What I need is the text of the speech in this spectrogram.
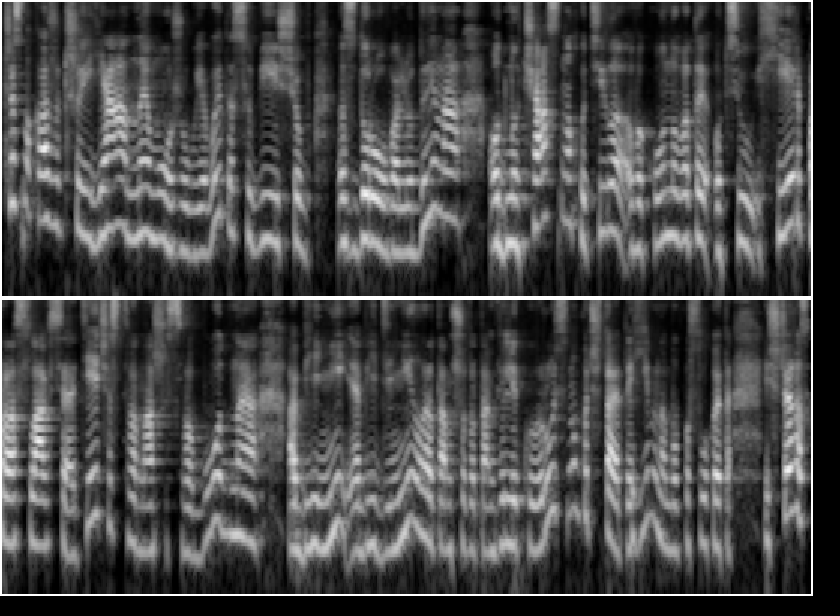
чесно кажучи, я не можу уявити собі, щоб здорова людина одночасно хотіла виконувати оцю херь прослався Отечество, наше свободне, об'єні- об'єдніло там що-то там Великою Русь. Ну, почитайте гімн або послухайте. І ще раз,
